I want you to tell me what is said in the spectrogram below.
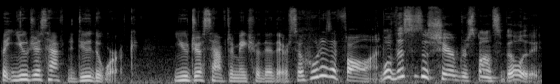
but you just have to do the work. You just have to make sure they're there. So who does it fall on? Well, this is a shared responsibility.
